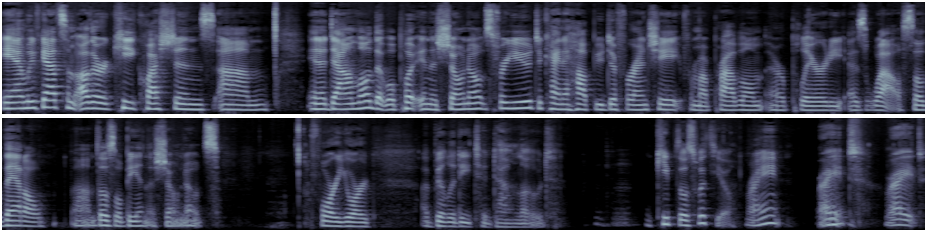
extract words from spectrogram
And we've got some other key questions um, in a download that we'll put in the show notes for you to kind of help you differentiate from a problem or polarity as well. So that'll, um, those will be in the show notes for your ability to download. Keep those with you, right? Right, right.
